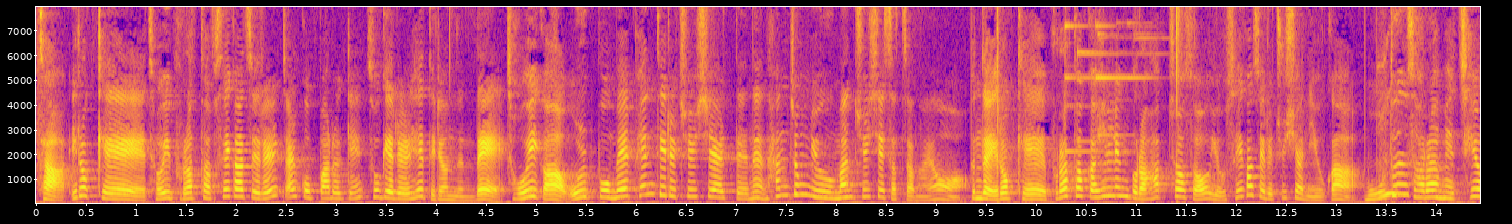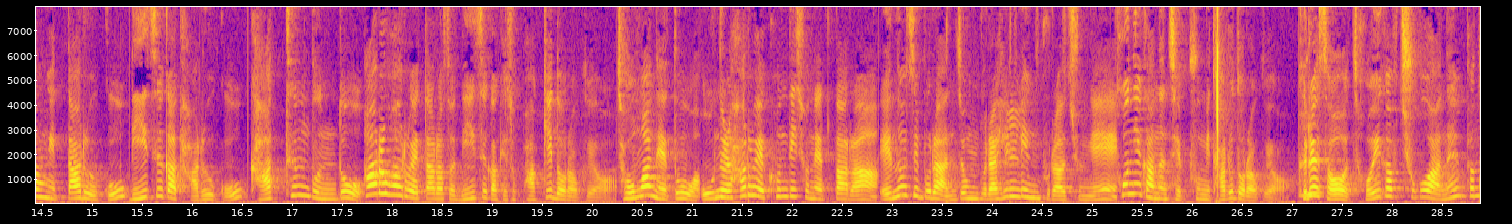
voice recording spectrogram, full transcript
자, 이렇게 저희 브라탑 세 가지를 짧고 빠르게 소개를 해드렸는데 저희가 올 봄에 팬티를 출시할 때는 한 종류만 출시했었잖아요. 근데 이렇게 브라탑과 힐링브라 합쳐서 이세 가지를 출시한 이유가 모든 사람의 체형이 다르고 needs가 다르고 같은 분도 하루하루에 따라서 needs가 계속 바뀌더라고요. 저만 해도 오늘 하루의 컨디션에 따라 에너지 브라, 안정 브라, 힐링 브라 중에 손이 가는 제품이 다르더라고요. 그래서 저희가 추구하는 편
